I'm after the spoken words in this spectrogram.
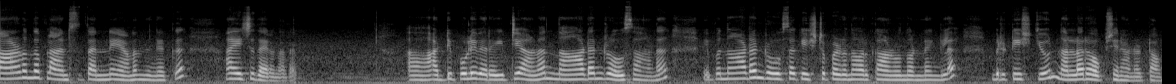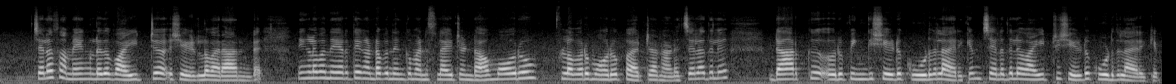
കാണുന്ന പ്ലാന്റ്സ് തന്നെയാണ് നിങ്ങൾക്ക് അയച്ചു തരുന്നത്. അടിപൊളി വെറൈറ്റിയാണ് നാടൻ റോസാണ് ഇപ്പോൾ നാടൻ റോസൊക്കെ ഇഷ്ടപ്പെടുന്നവർക്കാണെന്നുണ്ടെങ്കിൽ ബ്രിട്ടീഷ് ക്യൂൺ നല്ലൊരു ഓപ്ഷനാണ് കേട്ടോ ചില സമയങ്ങളിൽ വൈറ്റ് ഷെയ്ഡിൽ വരാറുണ്ട്. നിങ്ങളിപ്പോൾ നേരത്തെ കണ്ടപ്പോൾ നിങ്ങൾക്ക് മനസ്സിലായിട്ടുണ്ടാവും ഓരോ ഫ്ലവറും ഓരോ പാറ്റേണാണ് ചിലതിൽ ഡാർക്ക് ഒരു പിങ്ക് ഷെയ്ഡ് കൂടുതലായിരിക്കും ചിലതിൽ വൈറ്റ് ഷെയ്ഡ് കൂടുതലായിരിക്കും.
